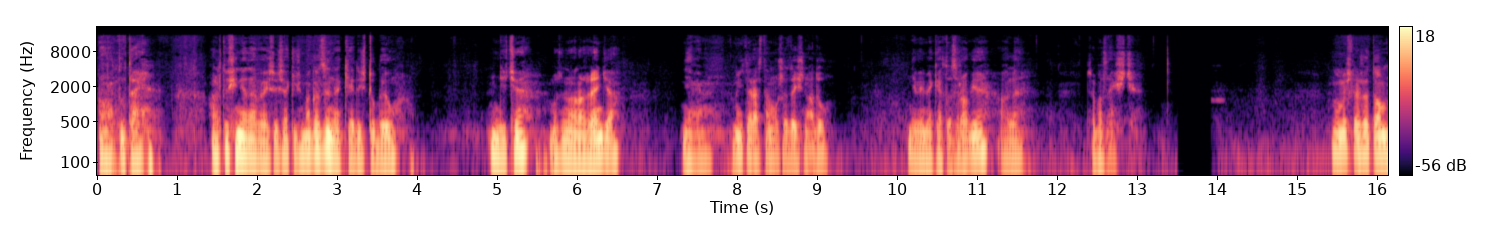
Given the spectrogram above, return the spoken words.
O, tutaj. Ale tu się nie da wejść. To jest jakiś magazynek kiedyś tu był. Widzicie? Może na narzędzia? Nie wiem. No i teraz tam muszę zejść na dół. Nie wiem jak ja to zrobię, ale trzeba zejść. No myślę, że to,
